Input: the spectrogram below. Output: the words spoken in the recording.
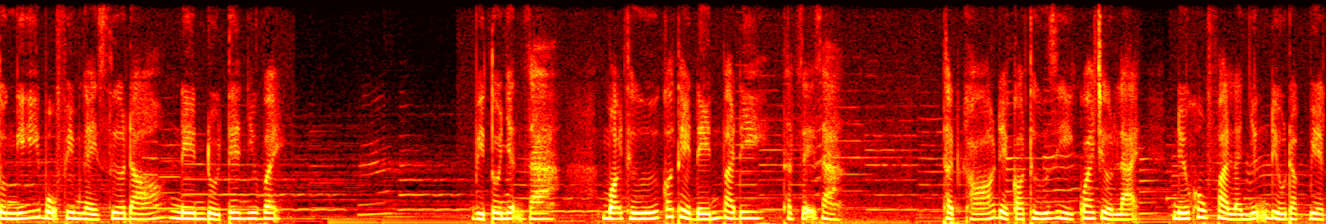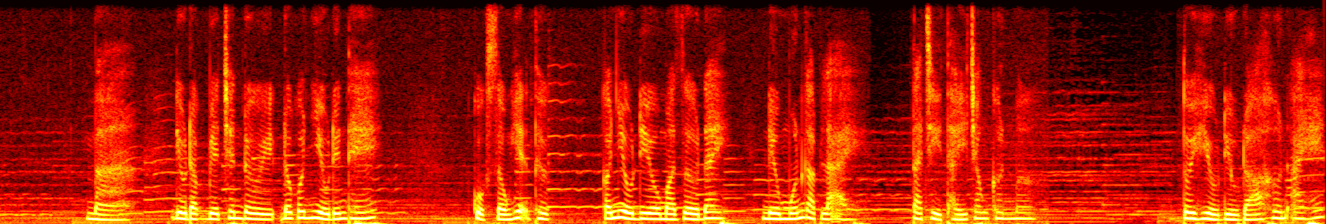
tôi nghĩ bộ phim ngày xưa đó nên đổi tên như vậy. Vì tôi nhận ra, mọi thứ có thể đến và đi thật dễ dàng. Thật khó để có thứ gì quay trở lại nếu không phải là những điều đặc biệt. Mà, điều đặc biệt trên đời đâu có nhiều đến thế cuộc sống hiện thực. Có nhiều điều mà giờ đây, nếu muốn gặp lại, ta chỉ thấy trong cơn mơ. Tôi hiểu điều đó hơn ai hết.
